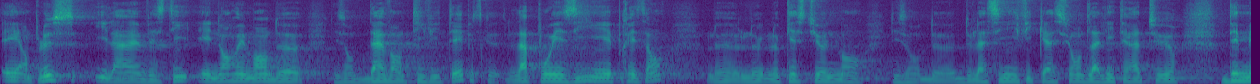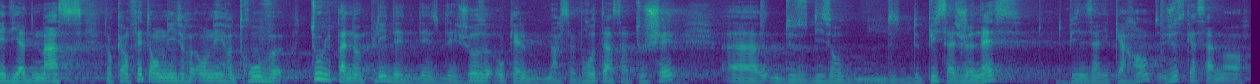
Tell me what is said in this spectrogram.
Et en plus, il a investi énormément d'inventivité, parce que la poésie est présente, le, questionnement disons, de, la signification, de la littérature, des médias de masse. Donc en fait, on y, on y retrouve tout le panoplie des, des, choses auxquelles Marcel Brotas a touché, euh, disons, depuis sa jeunesse, depuis les années 40, jusqu'à sa mort.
